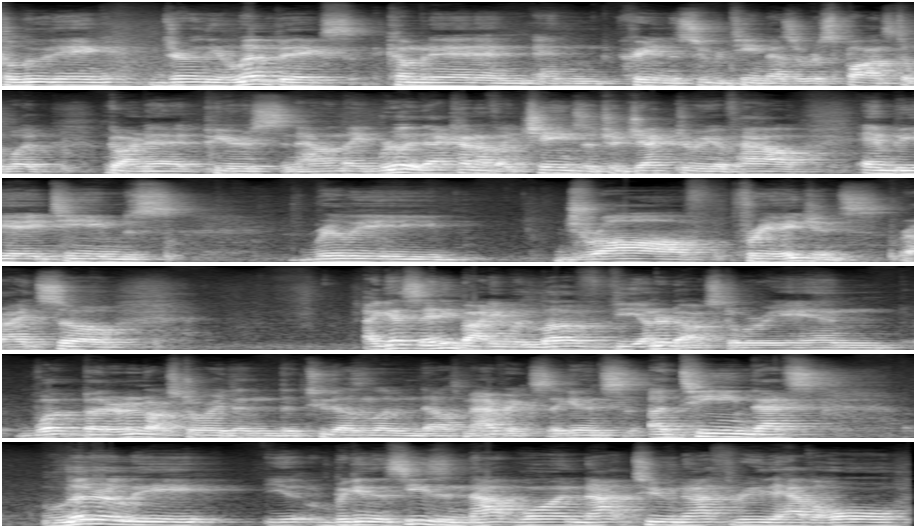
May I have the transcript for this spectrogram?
colluding during the Olympics, coming in and, and creating the super team as a response to what Garnett, Pierce, and Allen like really that kind of like changed the trajectory of how NBA teams really draw free agents, right? So I guess anybody would love the underdog story, and what better underdog story than the 2011 Dallas Mavericks against a team that's literally you know, beginning of the season not one, not two, not three. They have a whole,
